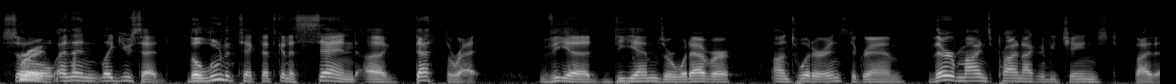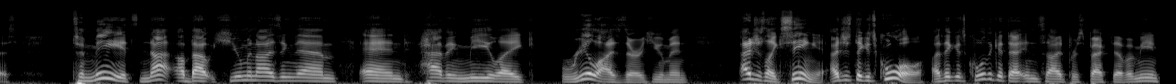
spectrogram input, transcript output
So, right. and then like you said, the lunatic that's going to send a death threat via DMs or whatever on Twitter, Instagram, their mind's probably not going to be changed by this. To me, it's not about humanizing them and having me like realize they're a human. I just like seeing it. I just think it's cool. I think it's cool to get that inside perspective. I mean,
